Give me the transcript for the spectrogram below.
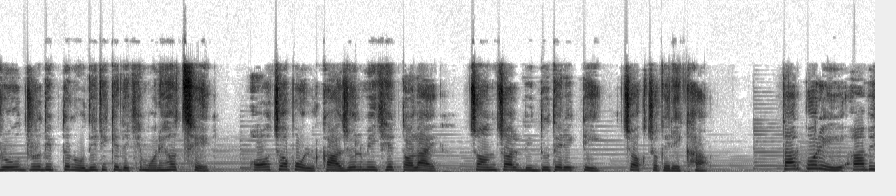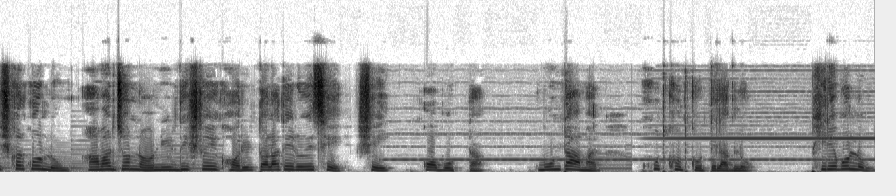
রৌদ্রদীপ্ত নদীটিকে দেখে মনে হচ্ছে অচপল কাজল মেঘের তলায় চঞ্চল বিদ্যুতের একটি চকচকে রেখা। তারপরে আবিষ্কার করলুম, আমার জন্য নির্দিষ্ট এই ঘরের তলাতে রয়েছে সেই কবরটা। মনটা আমার খুঁতখুঁত করতে লাগল। ফিরে বললুম,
